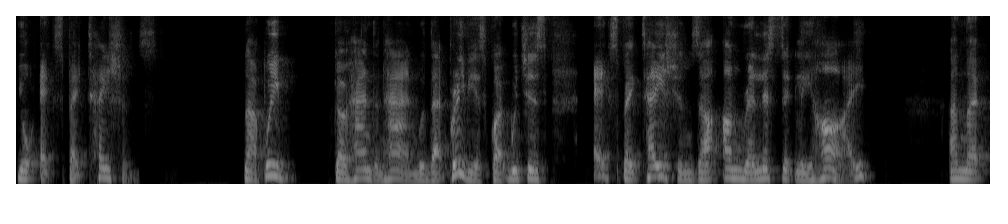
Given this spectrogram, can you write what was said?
your expectations. Now, if we go hand in hand with that previous quote, which is expectations are unrealistically high, and that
